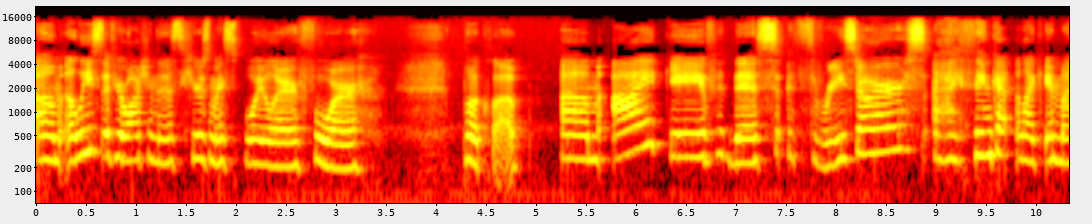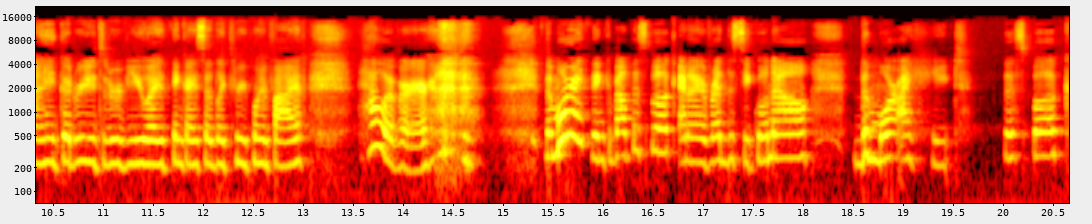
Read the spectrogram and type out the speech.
Um, least if you're watching this, here's my spoiler for book club. Um, I gave this three stars. I think like in my Goodreads review, I think I said like 3.5. However, the more I think about this book and I've read the sequel now, the more I hate this book.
